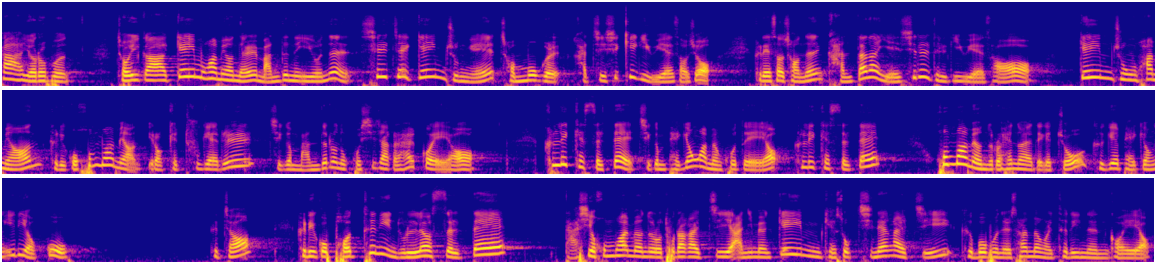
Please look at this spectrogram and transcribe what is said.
자, 여러분. 저희가 게임 화면을 만드는 이유는 실제 게임 중에 접목을 같이 시키기 위해서죠. 그래서 저는 간단한 예시를 들기 위해서 게임 중 화면 그리고 홈 화면 이렇게 두 개를 지금 만들어 놓고 시작을 할 거예요. 클릭했을 때 지금 배경 화면 코드예요. 클릭했을 때 홈 화면으로 해놔야 되겠죠. 그게 배경 1이었고 그쵸? 그리고 버튼이 눌렸을 때 다시 홈 화면으로 돌아갈지 아니면 게임 계속 진행할지 그 부분을 설명을 드리는 거예요.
